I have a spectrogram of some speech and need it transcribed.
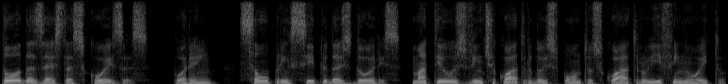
Todas estas coisas, porém, são o princípio das dores. Mateus 24 2.4 e 8.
